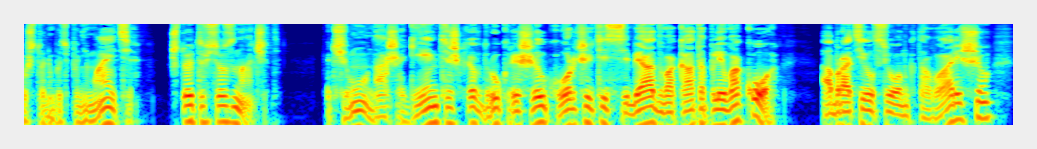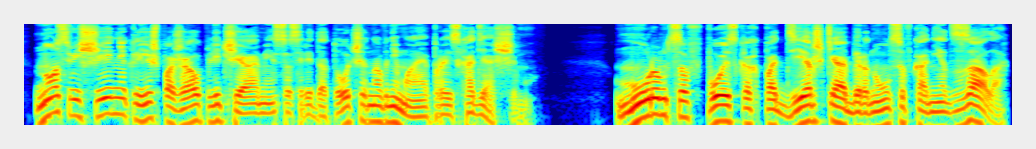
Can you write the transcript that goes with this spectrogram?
вы что-нибудь понимаете? Что это все значит?» «Почему наш агентишка вдруг решил корчить из себя адвоката Плевако?» Обратился он к товарищу, но священник лишь пожал плечами, сосредоточенно внимая происходящему. Муромцев в поисках поддержки обернулся в конец зала,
